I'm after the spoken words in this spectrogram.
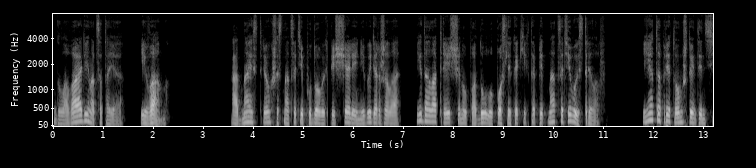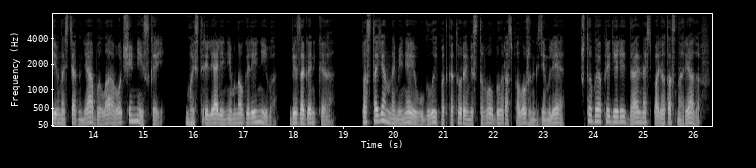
Глава одиннадцатая. Иван. Одна из трех шестнадцатипудовых пищалей не выдержала и дала трещину по дулу после каких-то пятнадцати выстрелов. И это при том, что интенсивность огня была очень низкой. Мы стреляли немного лениво, без огонька, постоянно меняя углы, под которыми ствол был расположен к земле, чтобы определить дальность полета снарядов.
